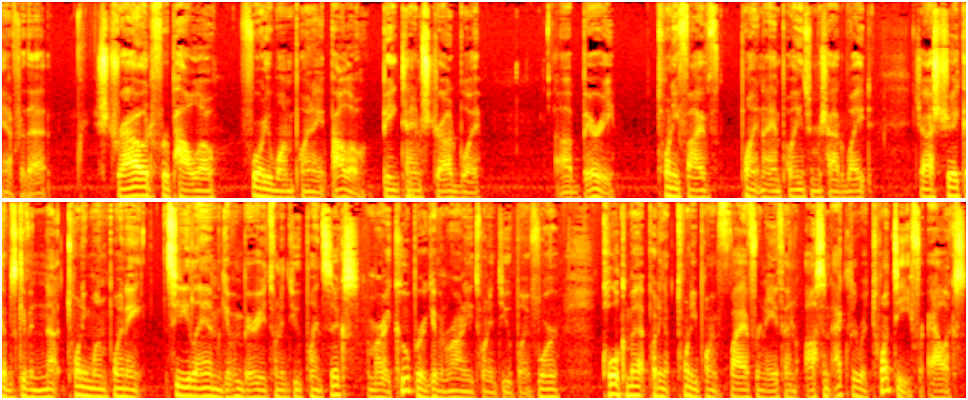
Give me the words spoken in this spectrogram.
After that, Stroud for Paolo, forty-one point eight. Paolo, big time Stroud boy. Uh, Barry, 25.9 points from Rachaad White. Josh Jacobs given Nut 21.8. CeeDee Lamb giving Barry 22.6. Amari Cooper giving Ronnie 22.4. Cole Kmet putting up 20.5 for Nathan. Austin Ekeler with 20 for Alex.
